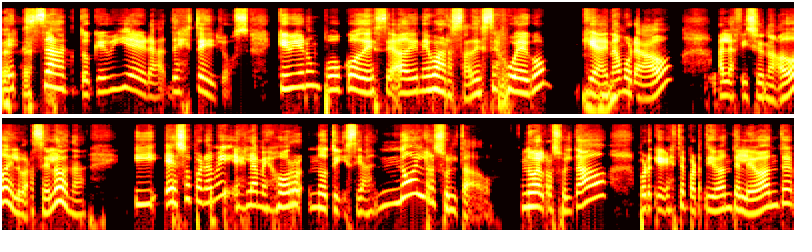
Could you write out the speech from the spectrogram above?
Exacto, que viera destellos, que viera un poco de ese ADN Barça, de ese juego que ha enamorado al aficionado del Barcelona. Y eso para mí es la mejor noticia, no el resultado, no el resultado, porque en este partido ante el Levante,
